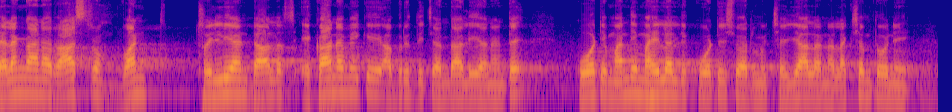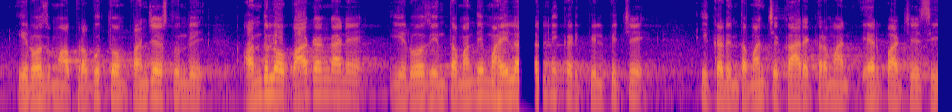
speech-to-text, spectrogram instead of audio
తెలంగాణ రాష్ట్రం వన్ ట్రిలియన్ డాలర్స్ ఎకానమీకి అభివృద్ధి చెందాలి అని అంటే కోటి మంది మహిళల్ని కోటీశ్వరులను చెయ్యాలన్న లక్ష్యంతో ఈరోజు మా ప్రభుత్వం పనిచేస్తుంది. అందులో భాగంగానే ఈరోజు ఇంతమంది మహిళల్ని ఇక్కడికి పిలిపించి ఇక్కడ ఇంత మంచి కార్యక్రమాన్ని ఏర్పాటు చేసి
